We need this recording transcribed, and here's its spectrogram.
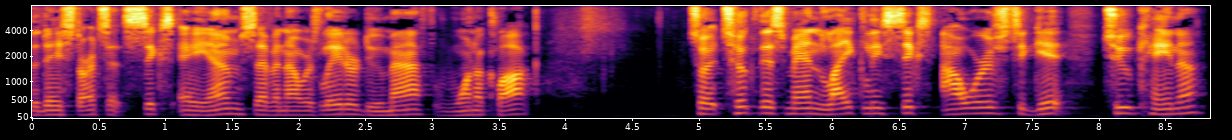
The day starts at 6 a.m., seven hours later, do math, one o'clock. So it took this man likely six hours to get to Cana.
